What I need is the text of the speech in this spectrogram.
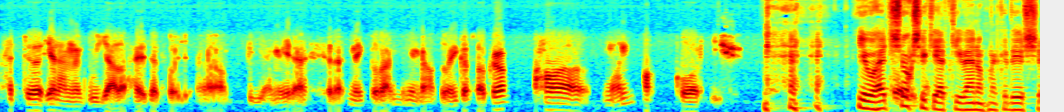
hát jelenleg úgy áll a helyzet, hogy a PME-re szeretnék tovább menni mechatronika szakra. Ha nem, akkor is. Jó, hát sok sikert kívánok neked, és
